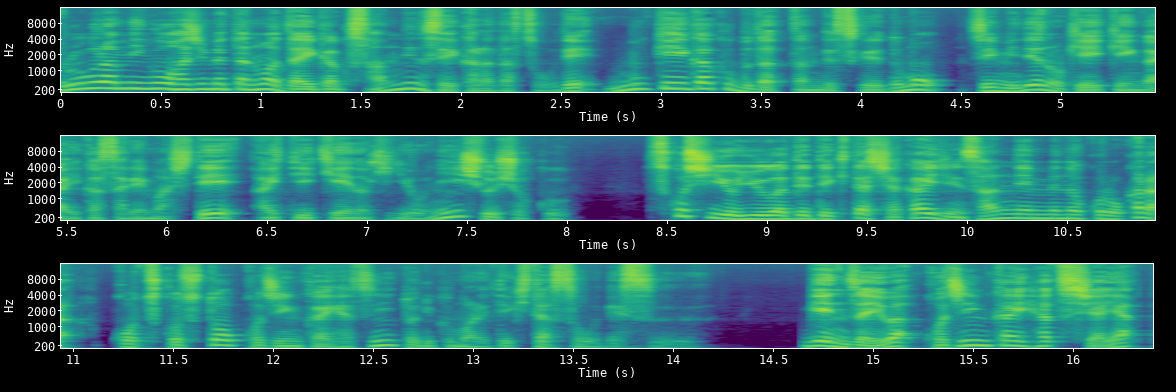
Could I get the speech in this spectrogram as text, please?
プログラミングを始めたのは大学3年生からだそうで、文系学部だったんですけれども、ゼミでの経験が活かされまして、IT 系の企業に就職。少し余裕が出てきた社会人3年目の頃からコツコツと個人開発に取り組まれてきたそうです。現在は個人開発者や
